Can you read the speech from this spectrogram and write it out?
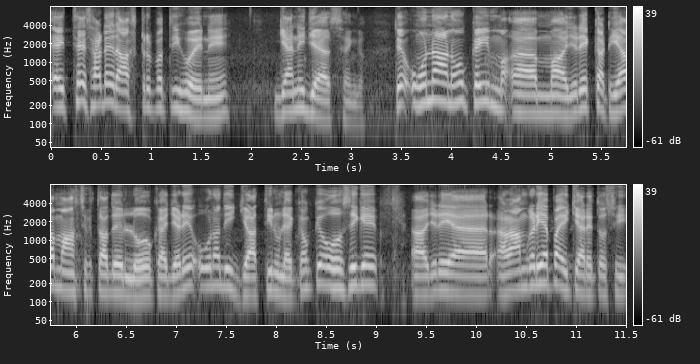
ਇੱਥੇ ਸਾਡੇ ਰਾਸ਼ਟਰਪਤੀ ਹੋਏ ਨੇ ਗਿਆਨੀ ਜੈਲ ਸਿੰਘ। ਤੇ ਉਹਨਾਂ ਨੂੰ ਕਈ ਮ- ਮ- ਜਿਹੜੇ ਘਟੀਆ ਮਾਨਸਿਕਤਾ ਦੇ ਲੋਕ ਹੈ ਜਿਹੜੇ ਉਹਨਾਂ ਦੀ ਜਾਤੀ ਨੂੰ ਲੈ ਕੇ, ਕਿਉਂਕਿ ਉਹ ਸੀਗੇ ਜਿਹੜੇ ਆ ਰਾਮਗੜੀਆ ਭਾਈਚਾਰੇ ਤੋਂ ਸੀ,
